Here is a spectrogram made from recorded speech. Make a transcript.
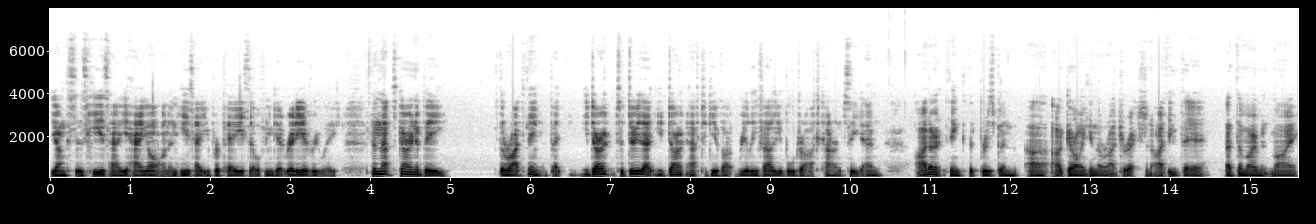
youngsters, here's how you hang on and here's how you prepare yourself and get ready every week, then that's going to be the right thing. But you don't to do that, you don't have to give up really valuable draft currency. And I don't think that Brisbane uh, are going in the right direction. I think they're at the moment my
